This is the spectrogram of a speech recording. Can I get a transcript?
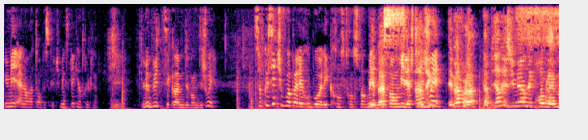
Oui, mais alors attends, parce que tu m'expliques un truc là. Oui. Le but, c'est quand même de vendre des jouets. Sauf que si tu vois pas les robots à l'écran se transformer, Et bah, t'as pas envie d'acheter un les des- jouets. Et ben voilà, t'as bien résumé un des problèmes.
